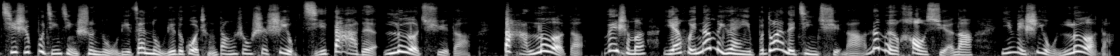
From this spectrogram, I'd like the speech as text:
其实不仅仅是努力，在努力的过程当中是是有极大的乐趣的，大乐的。为什么颜回那么愿意不断的进取呢？那么好学呢？因为是有乐的。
